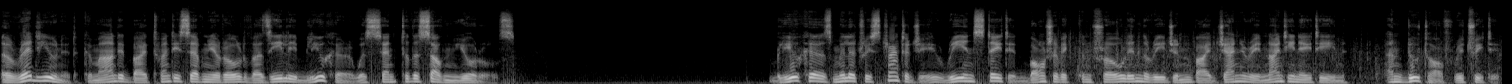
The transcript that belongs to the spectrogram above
A Red unit commanded by 27-year-old Vasily Blucher was sent to the southern Urals. Blucher's military strategy reinstated Bolshevik control in the region by January 1918 and Dutov retreated.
